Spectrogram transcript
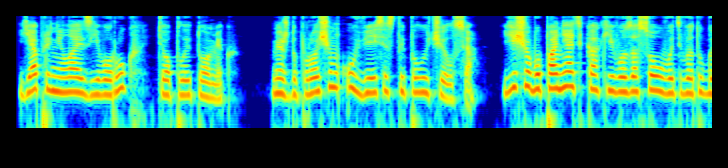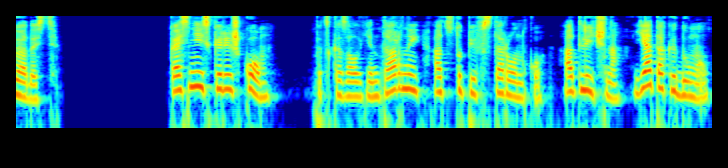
Я приняла из его рук теплый томик. Между прочим, увесистый получился. Еще бы понять, как его засовывать в эту гадость. «Коснись корешком», — подсказал Янтарный, отступив в сторонку. «Отлично, я так и думал».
